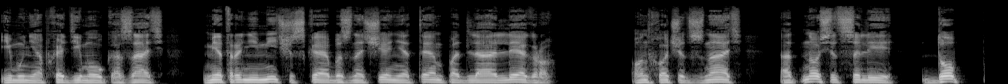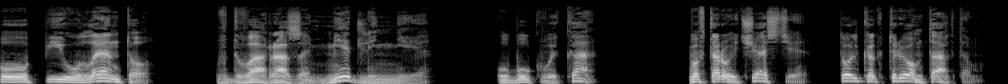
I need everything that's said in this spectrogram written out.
Ему необходимо указать метронимическое обозначение темпа для аллегро. Он хочет знать, относится ли доппо пиуленто в два раза медленнее у буквы «К» во второй части только к трем тактам.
